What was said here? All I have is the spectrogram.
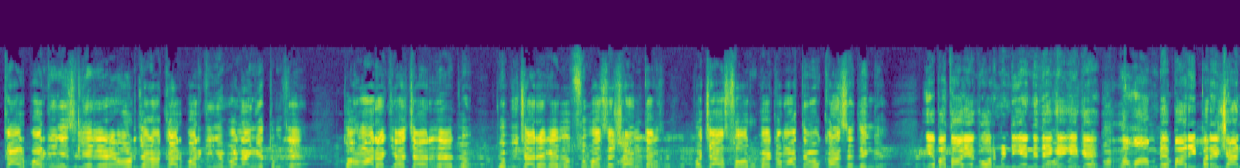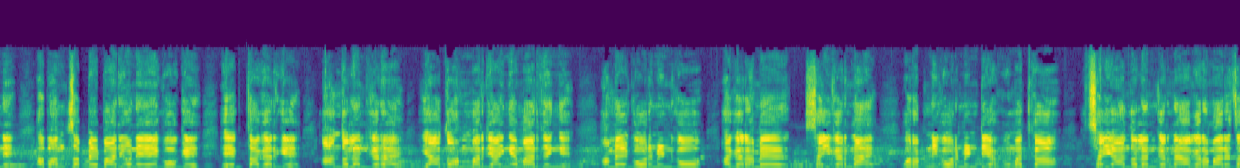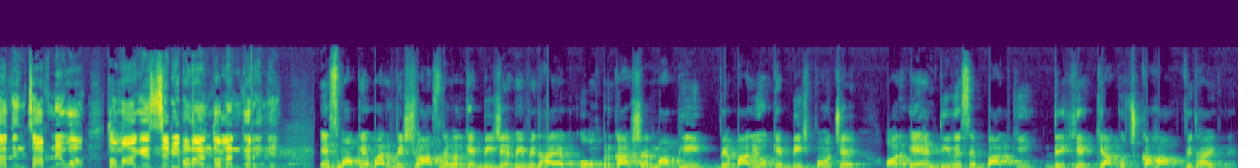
कार पार्किंग इसलिए ले रहे हैं, और जगह कार पार्किंग में बनाएँगे तुमसे। तो हमारा क्या चार्ज है? जो जो बेचारे सुबह से शाम तक पचास सौ रुपये कमाते हैं, वो कहाँ से देंगे? ये बताओ ये गवर्नमेंट ये नहीं देखेगी कि अवाम व्यापारी परेशान है। अब हम सब व्यापारियों ने एक होके एकता करके आंदोलन करा है। या तो हम मर जाएँगे मार देंगे। हमें गवर्नमेंट को अगर हमें सही करना है और अपनी गवर्नमेंट की हुकूमत का सही आंदोलन करना है अगर हमारे साथ इंसाफ नहीं हुआ तो हम आगे इससे भी बड़ा आंदोलन करेंगे। इस मौके पर विश्वास नगर के बीजेपी विधायक ओम प्रकाश शर्मा भी व्यापारियों के बीच पहुँचे और एन टीवी से बात की। देखिए क्या कुछ कहा विधायक ने।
